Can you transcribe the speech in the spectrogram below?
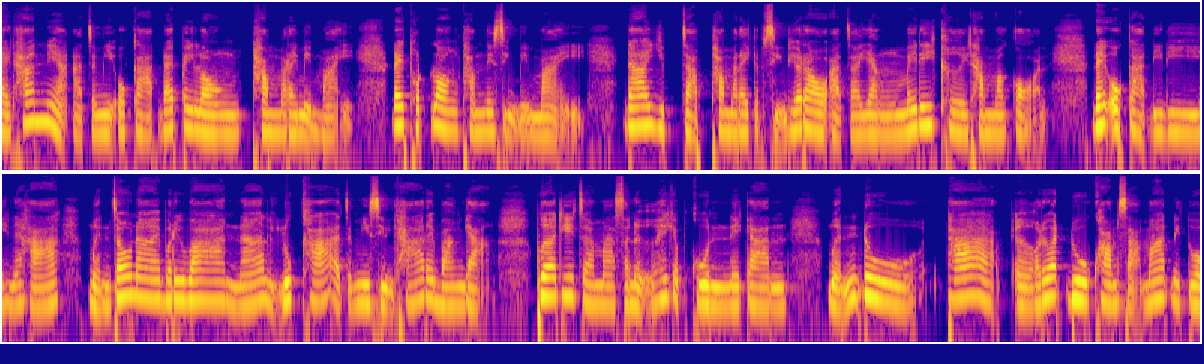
ลาย ๆ ท่านเนี่ยอาจจะมีโอกาสได้ไปลองทำอะไรใหม่ ๆ ได้ทดลองทำในสิ่งใหม่ ๆ ได้หยิบจับทำอะไรกับสิ่งที่เราอาจจะยังไม่ได้เคยทำมาก่อน ได้โอกาสดีๆนะคะ เหมือนเจ้านายบริวารนนะหรือลูกค้าอาจจะมีสินค้าอะไรบางอย่าง เพื่อที่จะมาเสนอให้กับคุณในการเหมือนดู ถ้าเออเขาเรียกว่าดูความสามารถในตัว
